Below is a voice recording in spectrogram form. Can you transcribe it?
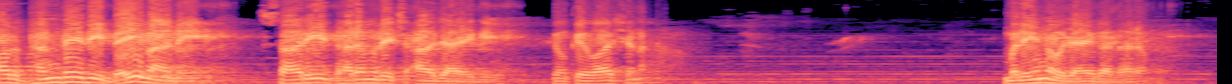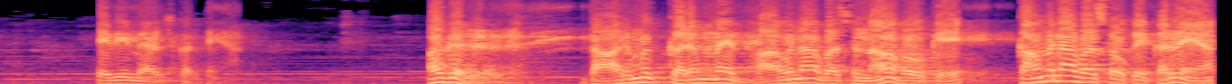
और धंधे दी बेईमानी, सारी धर्म रिच आ जाएगी, क्योंकि वासना मलिन हो जाएगा धर्म। ये भी मैं अर्ज़ करते हैं। अगर धार्मिक कर्म में भावना वश ना होके ਕਾਮਨਾ ਵਸ ਹੋ ਕੇ ਕਰ ਰਹੇ ਆ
